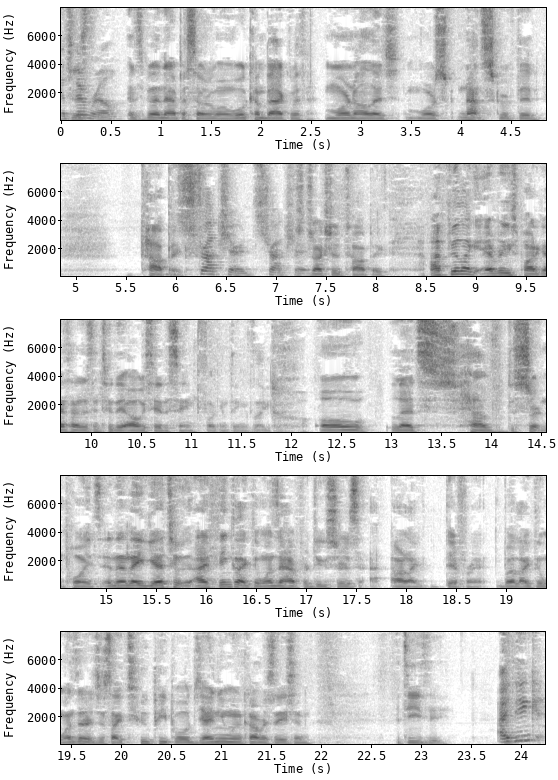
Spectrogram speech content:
It's Just- been real. It's been an episode one. We'll come back with more knowledge, more not scripted topics, Structured, structured. structured topics. I feel like every podcast I listen to, they always say the same fucking things. Like, oh, let's have the certain points, and then they get to. I think like the ones that have producers are like different, but like the ones that are just like two people, genuine conversation, it's easy. I think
